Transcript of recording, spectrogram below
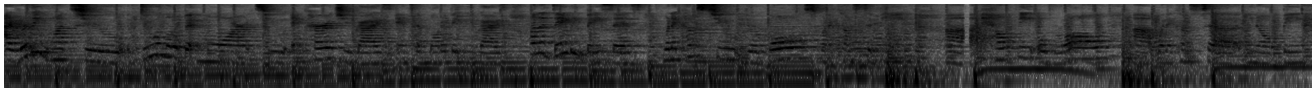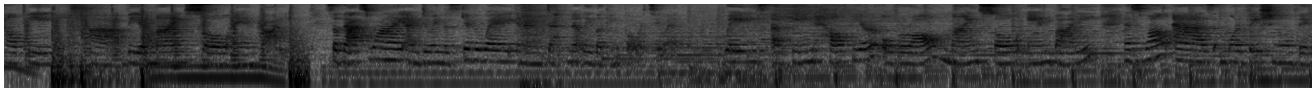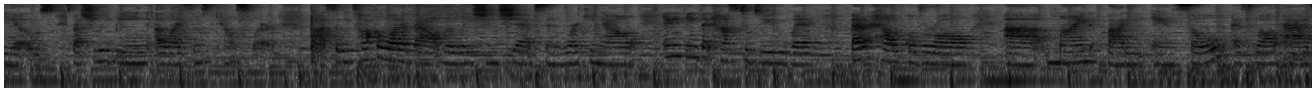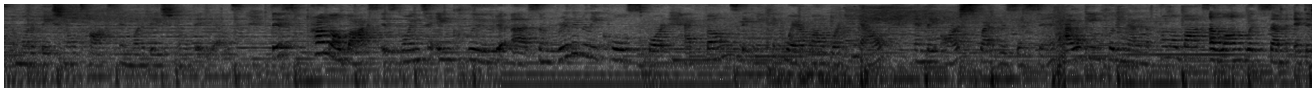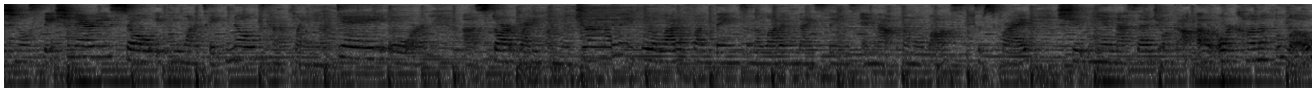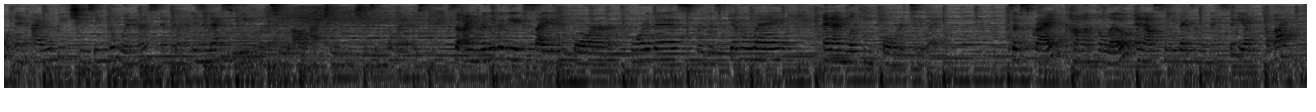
I really want to do a little bit more to encourage you guys and to motivate you guys on a daily basis when it comes to your goals, when it comes to being uh, healthy overall, when it comes to you know being healthy uh, via mind, soul, and. So that's why I'm doing this giveaway and I'm definitely looking forward to it ways of being healthier overall, mind, soul, and body, as well as motivational videos, especially being a licensed counselor. Uh, so we talk a lot about relationships and working out, anything that has to do with better health overall, uh, mind, body, and soul, as well as motivational talks and motivational videos. This promo box is going to include uh, some really, really cool sport headphones that you can wear while working out and they are sweat resistant. I will be including that in the promo box along with some additional stationery. So if you want to take notes, kind of plan your day or uh, start writing on your journal. I'm to include a lot of fun things and a lot of nice things in that promo box. Subscribe, shoot me a message or, uh, or comment below and I will be choosing the winners and then in the next week or two I'll actually be choosing the winners. So I'm really, really excited for, for this, for this giveaway and I'm looking forward to it. Subscribe, comment below, and I'll see you guys in the next video. Bye-bye.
